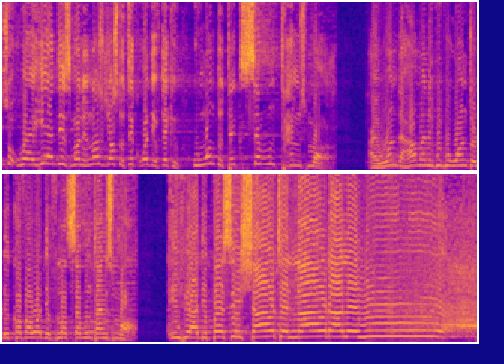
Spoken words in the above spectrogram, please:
So we are here this morning not just to take what they've taken, we want to take seven times more. I wonder how many people want to recover what they've lost seven times more. If you are the person, shout a loud hallelujah.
